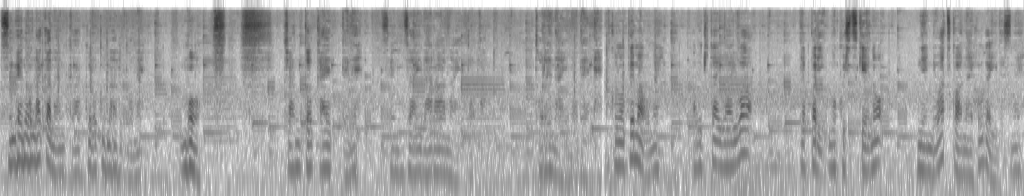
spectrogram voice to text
爪の中なんか黒くなるとねもうちゃんと帰ってね洗剤で洗わないと取れないのでこの手間をね省きたい場合はやっぱり木質系の燃料は使わない方がいいですね。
